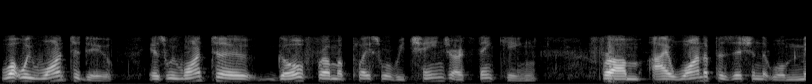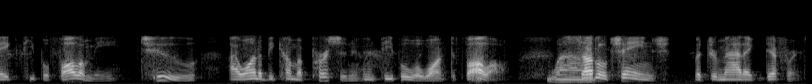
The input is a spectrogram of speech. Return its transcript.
what we want to do is we want to go from a place where we change our thinking from I want a position that will make people follow me to I want to become a person whom people will want to follow. Wow. Subtle change, but dramatic difference.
